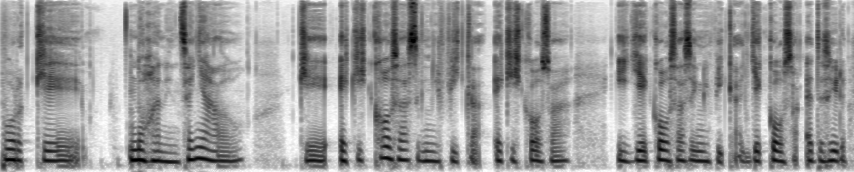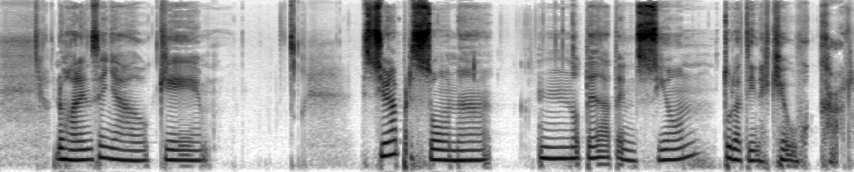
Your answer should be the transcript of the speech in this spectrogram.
porque nos han enseñado que X cosa significa X cosa y Y cosa significa Y cosa. Es decir, nos han enseñado que si una persona no te da atención, tú la tienes que buscar.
